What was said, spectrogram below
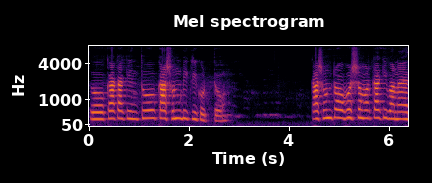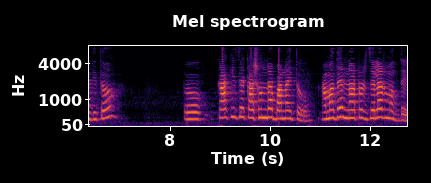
তো কাকা কিন্তু কাসুন বিক্রি করত। কাসুনটা অবশ্য আমার কাকি বানায় দিত। তো কাকি যে কাসুনটা বানাইতো, আমাদের নাটোর জেলার মধ্যে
